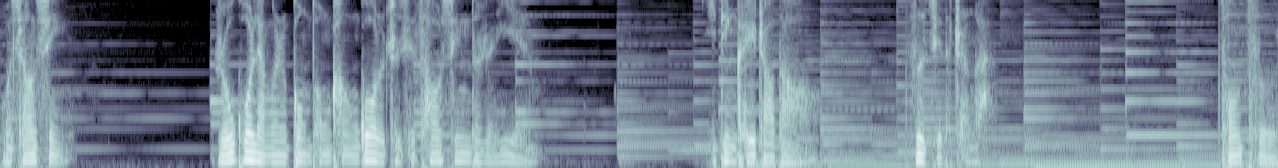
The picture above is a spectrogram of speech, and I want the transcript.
我相信，如果两个人共同扛过了这些操心的人言，一定可以找到。自己的真爱，从此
